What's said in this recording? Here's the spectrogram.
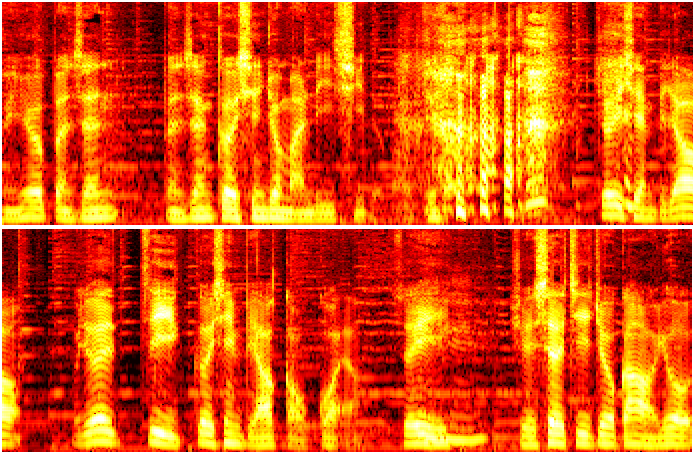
因为我本身本身个性就蛮离奇的吧，我觉得。就以前比较，我觉得自己个性比较搞怪啊，所以学设计就刚好又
